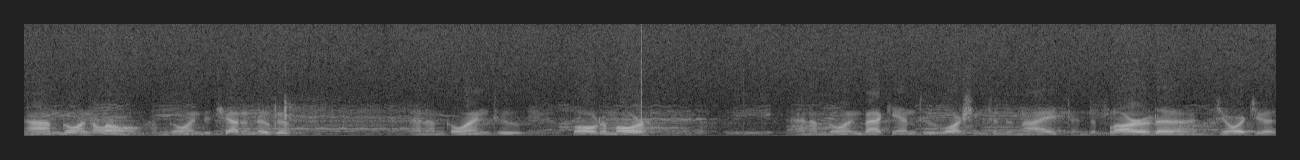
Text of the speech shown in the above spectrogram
Now I'm going along. I'm going to Chattanooga and I'm going to Baltimore and I'm going back into Washington tonight and to Florida and Georgia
